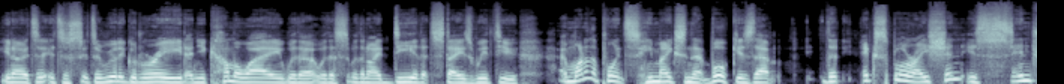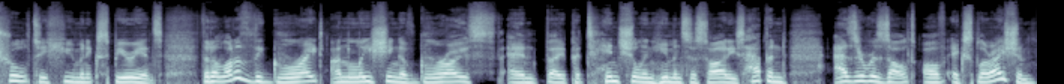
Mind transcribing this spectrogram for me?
you know it's a, it's a it's a really good read, and you come away with a with a with an idea that stays with you. And one of the points he makes in that book is that that exploration is central to human experience, that a lot of the great unleashing of growth and potential in human societies happened as a result of exploration.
